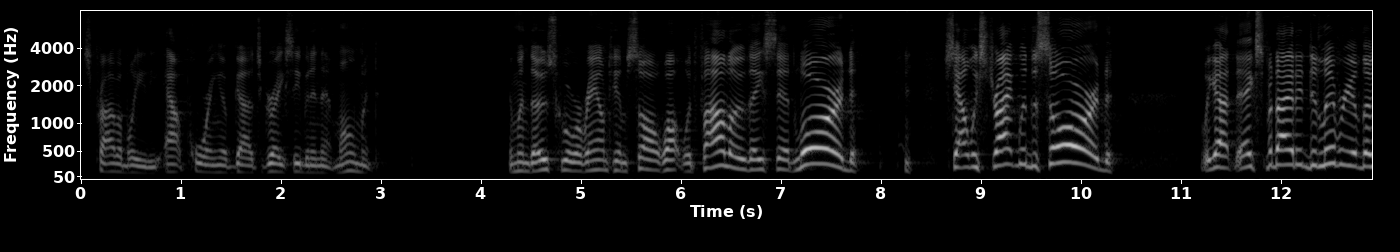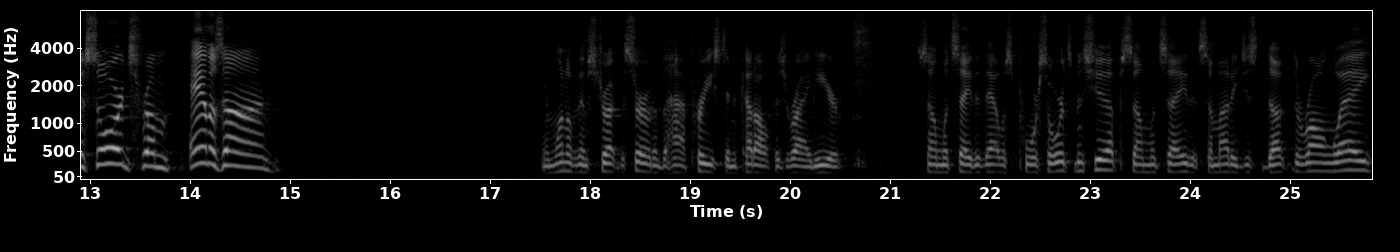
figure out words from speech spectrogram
It's probably the outpouring of God's grace even in that moment. And when those who were around him saw what would follow, they said, Lord, shall we strike with the sword? We got expedited delivery of those swords from Amazon. And one of them struck the servant of the high priest and cut off his right ear. Some would say that that was poor swordsmanship. Some would say that somebody just ducked the wrong way.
